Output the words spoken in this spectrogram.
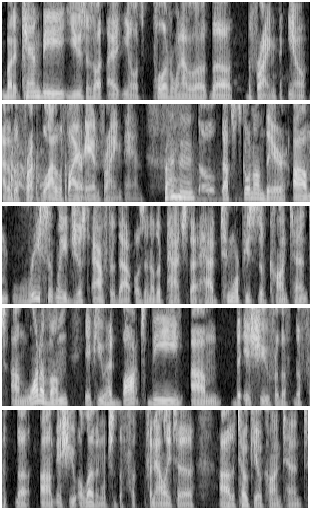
but it can be used as a you know let's pull everyone out of the, the the frying you know out of the fry, well out of the fire and frying pan Right. Mhm. so that's what's going on there um, recently just after that was another patch that had two more pieces of content um, one of them if you had bought the um, the issue for the the, the um, issue 11 which is the f- finale to uh, the tokyo content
